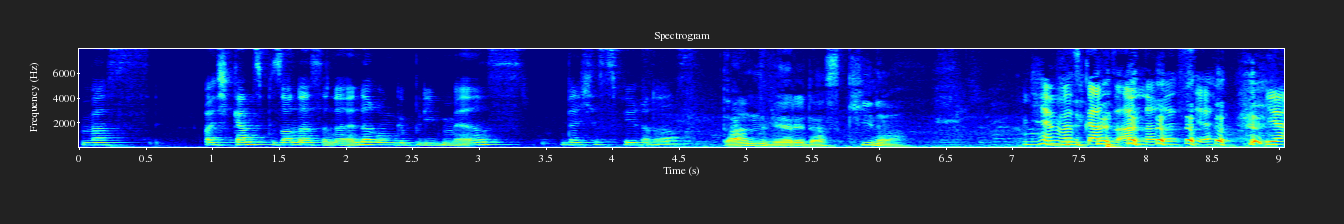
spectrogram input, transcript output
was euch ganz besonders in Erinnerung geblieben ist, welches wäre das? Dann wäre das China. Was ganz anderes, ja. ja.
